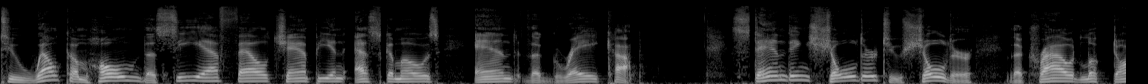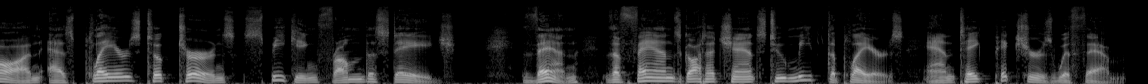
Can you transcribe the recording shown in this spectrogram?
to welcome home the CFL champion Eskimos and the Grey Cup. Standing shoulder to shoulder, the crowd looked on as players took turns speaking from the stage. Then the fans got a chance to meet the players and take pictures with them.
